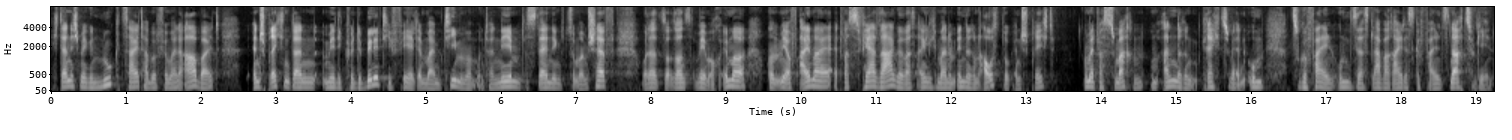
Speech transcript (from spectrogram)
ich dann nicht mehr genug Zeit habe für meine Arbeit, entsprechend dann mir die Credibility fehlt in meinem Team, in meinem Unternehmen, das Standing zu meinem Chef oder so, sonst wem auch immer und mir auf einmal etwas versage, was eigentlich meinem inneren Ausdruck entspricht, um etwas zu machen, um anderen gerecht zu werden, um zu gefallen, um dieser Sklaverei des Gefallens nachzugehen.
